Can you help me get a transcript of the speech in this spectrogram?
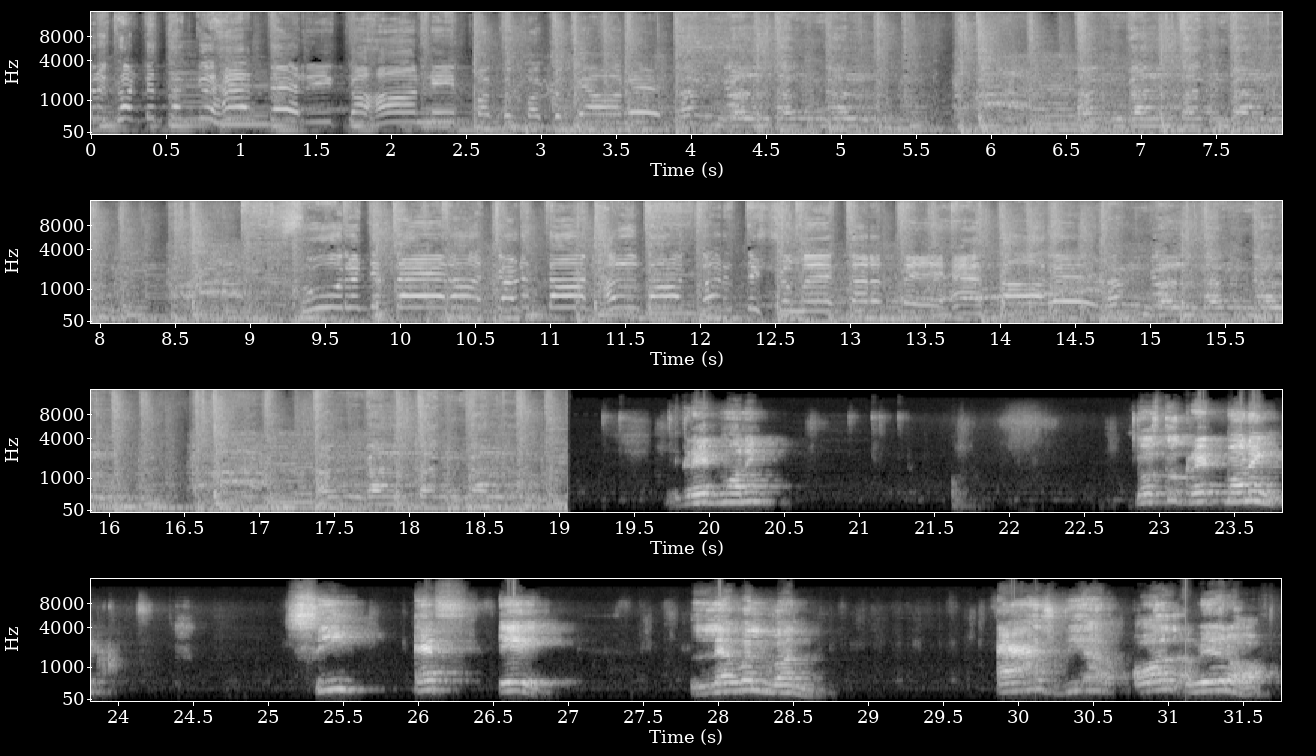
नरघट तक है तेरी कहानी। पग पग, प्यारे दंगल दंगल। दंगल दंगल। सूरज तेरा चढ़ता ढलता गर्दिश में करते हैं तारे। दंगल दंगल। दंगल दंगल। ग्रेट मॉर्निंग दोस्तों great morning C F A level 1 as we are all aware of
